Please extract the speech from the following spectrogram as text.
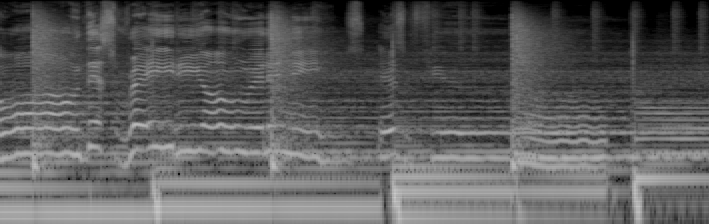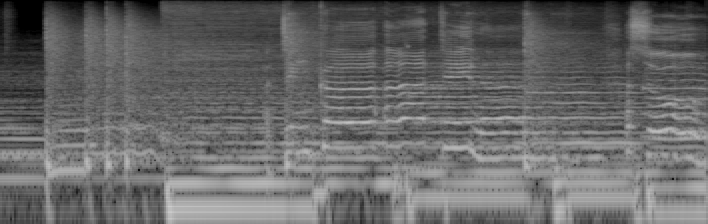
All this radio really needs is a few. A tinker, a dealer, a soldier's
